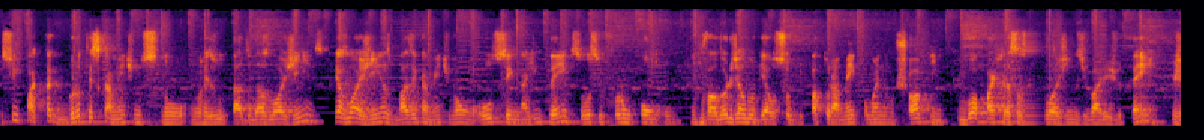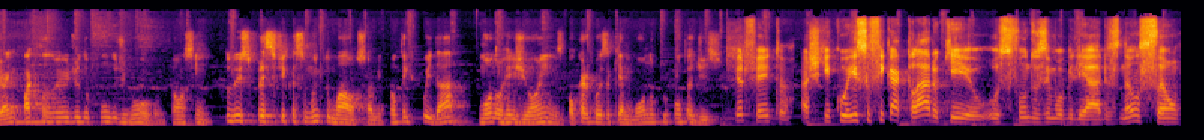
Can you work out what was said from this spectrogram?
Isso impacta grotescamente no, no, resultado das lojinhas, e as lojinhas, basicamente, vão ou ser inadimplentes, ou se for um, um, um valor de aluguel sobre faturamento, como é num shopping, boa parte dessas lojinhas de varejo tem, já impacta no yield do fundo de novo. Então, assim, tudo isso precifica-se muito mal, sabe? Então tem que cuidar, monorregiões, qualquer coisa que é mono por conta disso. Perfeito. Acho que com isso fica claro que os fundos imobiliários não são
